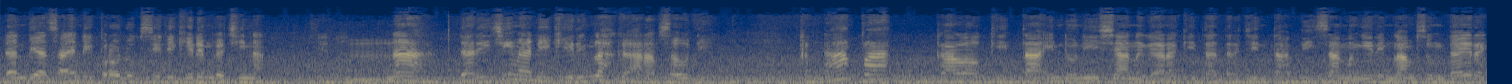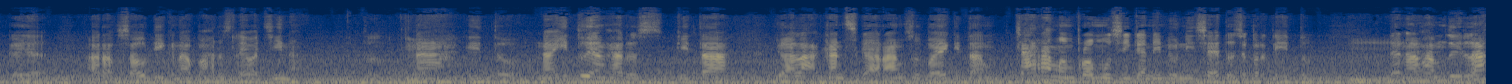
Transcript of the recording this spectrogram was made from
dan biasanya diproduksi dikirim ke Cina. Hmm. Nah, dari Cina dikirimlah ke Arab Saudi. Kenapa kalau kita Indonesia negara kita tercinta bisa mengirim langsung direct ke Arab Saudi kenapa harus lewat Cina? Betul. Nah, itu. Nah, itu yang harus kita galakkan sekarang supaya kita cara mempromosikan Indonesia itu seperti itu. Hmm. Dan alhamdulillah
